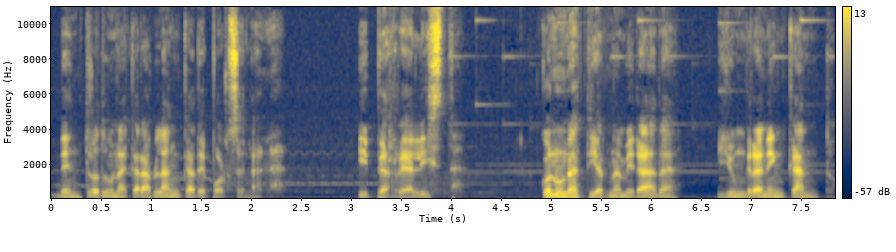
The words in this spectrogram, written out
dentro de una cara blanca de porcelana, hiperrealista con una tierna mirada y un gran encanto,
